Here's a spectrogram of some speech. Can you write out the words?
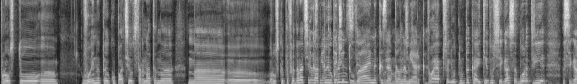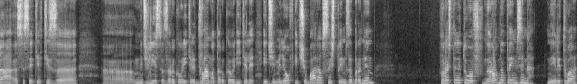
просто е, военната окупация от страната на, на е, Руската федерация, Тоест, както и украинците. че това е наказателна мярка? Това е абсолютно така. И те до сега съборят, вие сега се сетихте за Меджилиса, за ръководители, двамата ръководители, и Джемилев, и Чубаров, също им забранен връщането в народната им земя. Не е ли това,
